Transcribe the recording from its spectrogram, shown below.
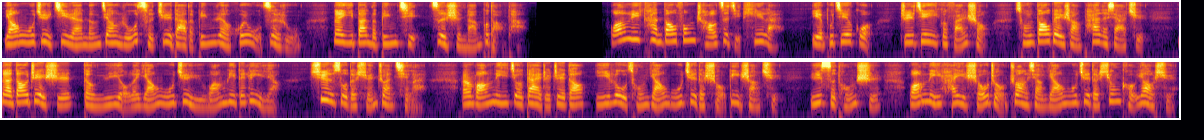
杨无惧既然能将如此巨大的兵刃挥舞自如，那一般的兵器自是难不倒他。王离看刀锋朝自己劈来，也不接过，直接一个反手从刀背上拍了下去。那刀这时等于有了杨无惧与王离的力量，迅速地旋转起来，而王离就带着这刀一路从杨无惧的手臂上去。与此同时，王离还以手肘撞向杨无惧的胸口要血。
